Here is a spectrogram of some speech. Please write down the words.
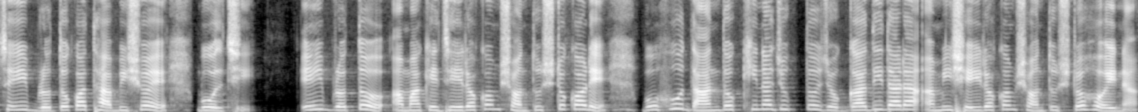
সেই ব্রতকথা বিষয়ে বলছি। এই ব্রত আমাকে যে রকম সন্তুষ্ট করে, বহু দান দক্ষিণাযুক্ত যজ্ঞাদি দ্বারা আমি সেই রকম সন্তুষ্ট হই না।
